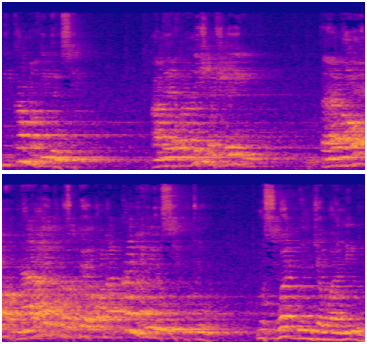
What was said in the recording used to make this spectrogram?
ni kama vile usiku amefananisha mshairi maono na rai tukazopewa kwamba kama vile usiku tu muswadun jawanibu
